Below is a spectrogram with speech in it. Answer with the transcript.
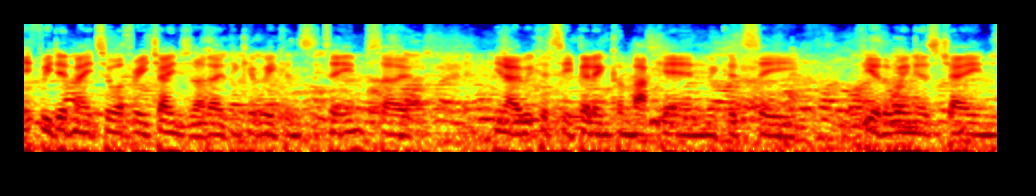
if we did make two or three changes, I don't think it weakens the team. So, you know, we could see Billing come back in, we could see a few of the wingers change,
